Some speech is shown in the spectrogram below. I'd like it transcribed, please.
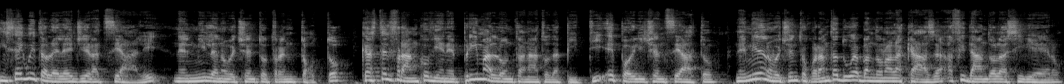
In seguito alle leggi razziali, nel 1938, Castelfranco viene prima allontanato da Pitti e poi licenziato. Nel 1942 abbandona la casa affidandola a Siviero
